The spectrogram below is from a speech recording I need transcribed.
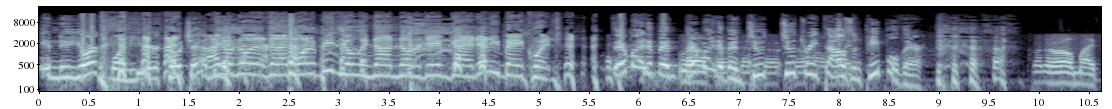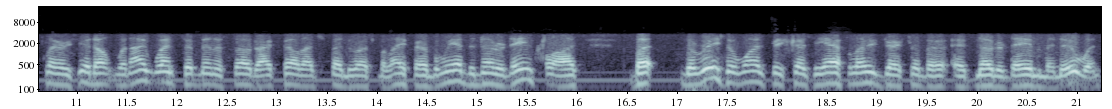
in New York one year. Coach, had I don't know that I'd want to be the only non Notre Dame guy at any banquet. there might have been there might have been two two three thousand people there. well, they're all my players. You know, when I went to Minnesota, I felt I'd spend the rest of my life there. But we had the Notre Dame clause, but the reason was because the athletic director the, at Notre Dame, and the new one,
